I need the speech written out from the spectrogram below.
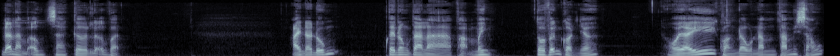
đã làm ông xa cơ lỡ vận. Anh nói đúng, tên ông ta là Phạm Minh, tôi vẫn còn nhớ. Hồi ấy khoảng đầu năm 86,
